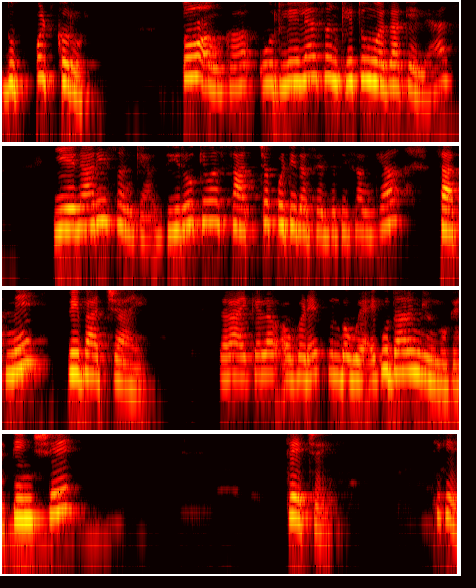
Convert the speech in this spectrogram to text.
दुप्पट करून तो अंक उरलेल्या संख्येतून वजा केल्यास येणारी संख्या झिरो किंवा सातच्या पटीत असेल तर ती संख्या सातने विभाज्य आहे. जरा ऐकायला अवघड आहे पण बघूया. एक उदाहरण घेऊन बघूया. तीनशे त्रेचाळीस. ठीक आहे?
